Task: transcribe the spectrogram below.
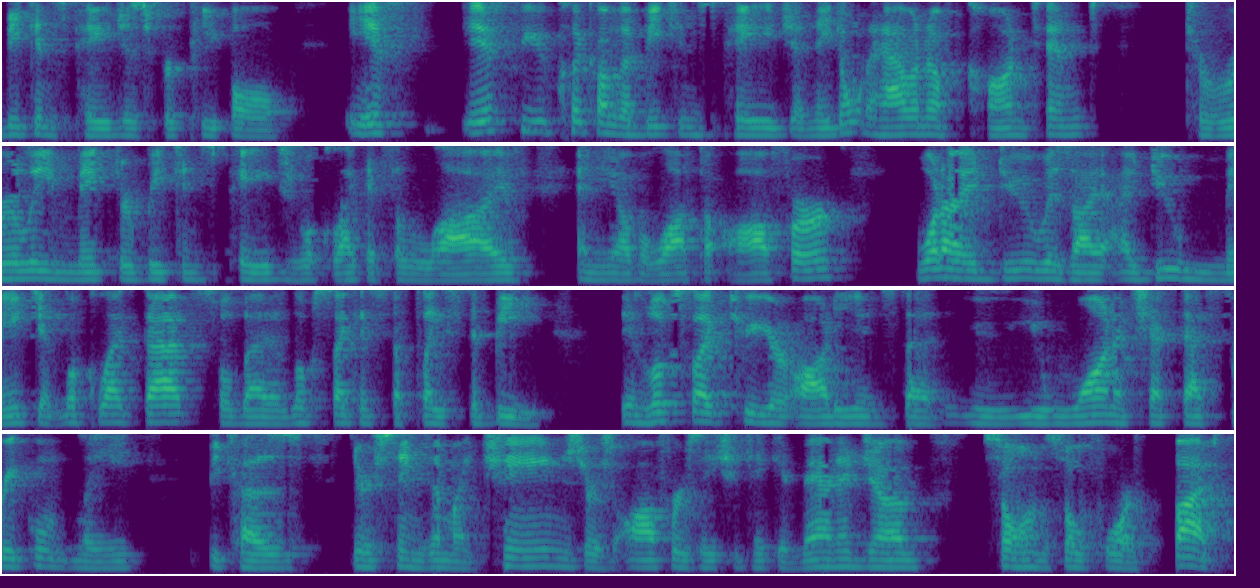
Beacons pages for people, if if you click on the Beacons page and they don't have enough content to really make their Beacons page look like it's alive and you have a lot to offer, what I do is I, I do make it look like that so that it looks like it's the place to be. It looks like to your audience that you, you want to check that frequently because there's things that might change, there's offers they should take advantage of, so on and so forth. But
